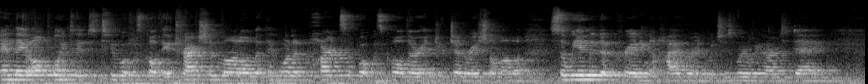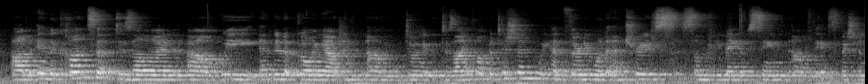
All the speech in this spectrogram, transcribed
And they all pointed to what was called the attraction model, but they wanted parts of what was called our intergenerational model. So we ended up creating a hybrid, which is where we are today. Um, in the concept design, um, we ended up going out and um, doing a design competition. We had 31 entries. Some of you may have seen um, the exhibition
